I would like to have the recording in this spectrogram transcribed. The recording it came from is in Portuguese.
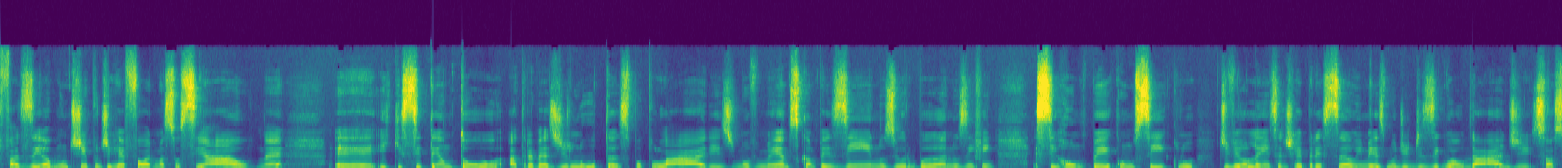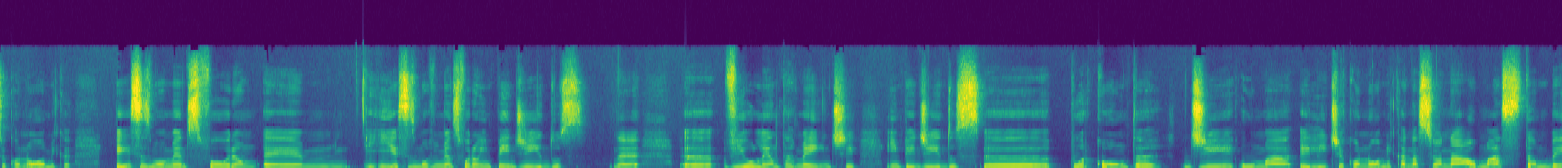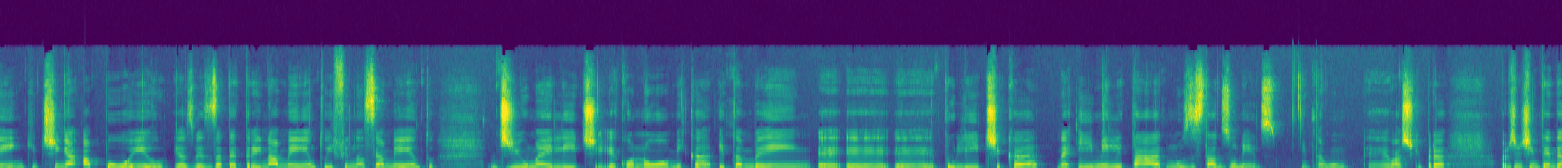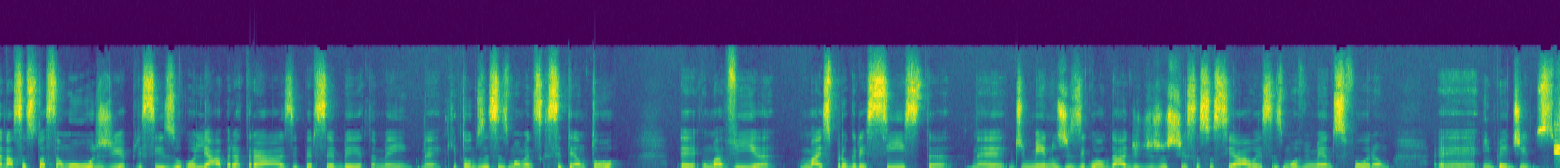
fazer algum tipo de reforma social, né, é, e que se tentou, através de lutas populares, de movimentos campesinos e urbanos, enfim, se romper com um ciclo de violência, de repressão e mesmo de desigualdade socioeconômica, esses momentos foram é, e esses movimentos foram impedidos né, uh, violentamente impedidos uh, por conta de uma elite econômica nacional, mas também que tinha apoio e às vezes até treinamento e financiamento de uma elite econômica e também é, é, é, política né, e militar nos Estados Unidos. Então, é, eu acho que para a gente entender a nossa situação hoje, é preciso olhar para trás e perceber também né, que todos esses momentos que se tentou é, uma via mais progressista, né, de menos desigualdade, de justiça social, esses movimentos foram é, impedidos.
